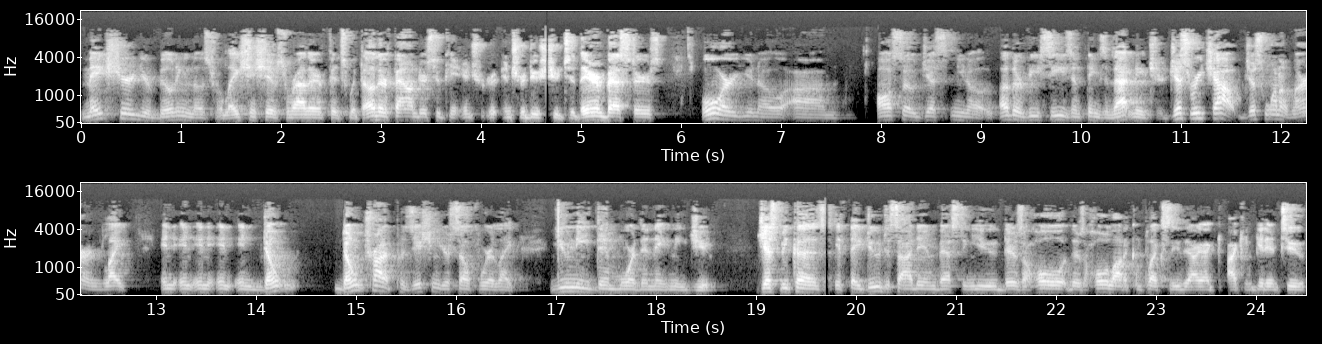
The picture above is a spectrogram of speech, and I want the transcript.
make sure you're building those relationships rather if it's with other founders who can int- introduce you to their investors or you know um, also just you know other vcs and things of that nature. Just reach out. Just want to learn. Like and, and, and, and, and don't don't try to position yourself where like you need them more than they need you just because if they do decide to invest in you there's a whole there's a whole lot of complexity that I, I can get into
